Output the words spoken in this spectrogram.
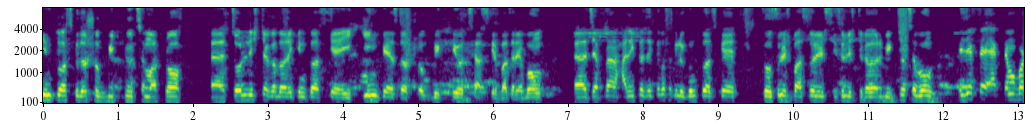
কিন্তু আজকে, দর্শক, বিক্রি হচ্ছে মাত্র চল্লিশ টাকা দরে কিন্তু আজকে এই কিং পেঁয়াজ দর্শক, বিক্রি হচ্ছে আজকের বাজারে। এবং যে আপনার হালি পেঁয়াজ দেখতে পাচ্ছেন কিন্তু আজকে চৌচল্লিশ, পাঁচচল্লিশ, ছিচল্লিশ টাকা দরে বিক্রি হচ্ছে। এবং এই যে একটা, এক নম্বর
